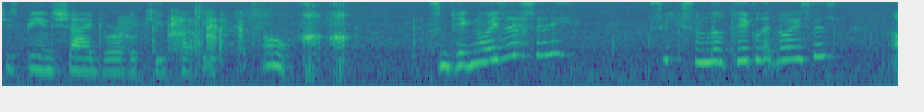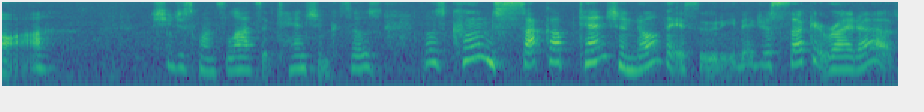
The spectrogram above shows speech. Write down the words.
She's being shy, adorable, cute puppy. Oh, some pig noises, City? City, some little piglet noises? Aw. She just wants lots of tension, 'cause those those coons suck up tension, don't they, Sudie? They just suck it right up.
